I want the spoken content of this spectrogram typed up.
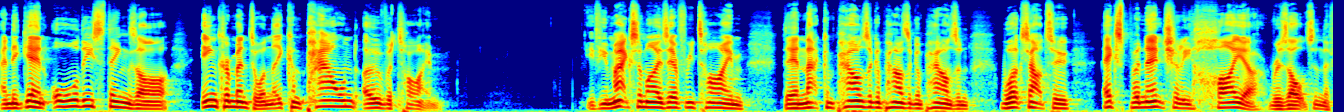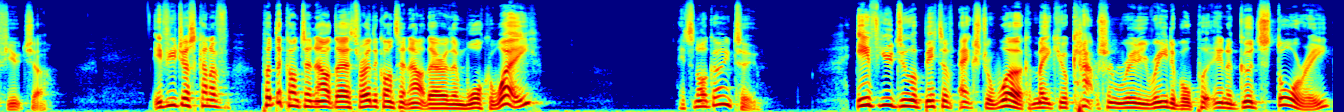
And again, all these things are incremental and they compound over time. If you maximize every time, then that compounds and compounds and compounds and works out to exponentially higher results in the future. If you just kind of put the content out there, throw the content out there, and then walk away, it's not going to. If you do a bit of extra work, make your caption really readable, put in a good story,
